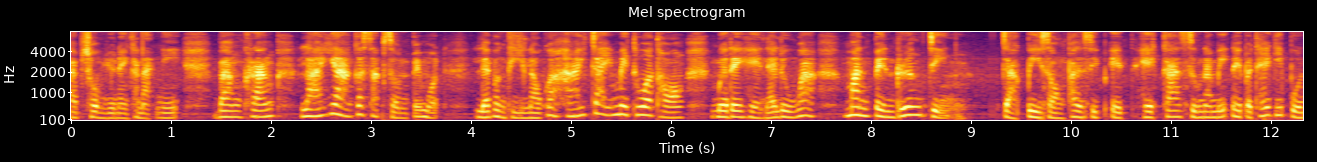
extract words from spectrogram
รับชมอยู่ในขณะนี้ บางครั้งหลายอย่างก็สับสนไปหมด และบางทีเราก็หายใจไม่ทั่วท้อง เมื่อได้เห็นและรู้ว่ามันเป็นเรื่องจริง จากปี 2011 เหตุการณ์สึนามิในประเทศญี่ปุ่น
